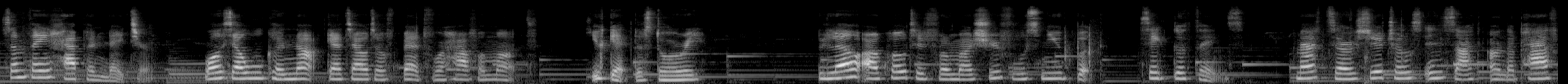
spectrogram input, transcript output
Something happened later. Wang Xiaowu could not get out of bed for half a month. You get the story. Below are quoted from my Shifu's new book, Say Good Things. Master Xue Cheng's insight on the path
